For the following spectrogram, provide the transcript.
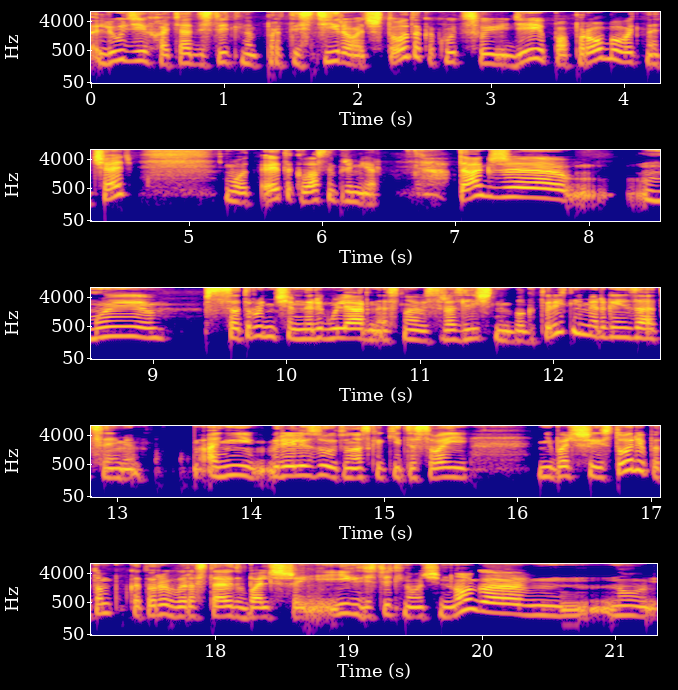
люди хотят действительно протестировать что-то, какую-то свою идею, попробовать, начать. Вот, это классный пример. Также мы сотрудничаем на регулярной основе с различными благотворительными организациями. Они реализуют у нас какие-то свои небольшие истории, потом которые вырастают в большие. Их действительно очень много. Ну,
